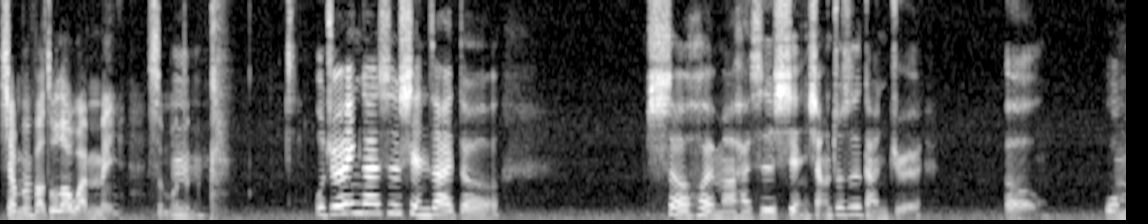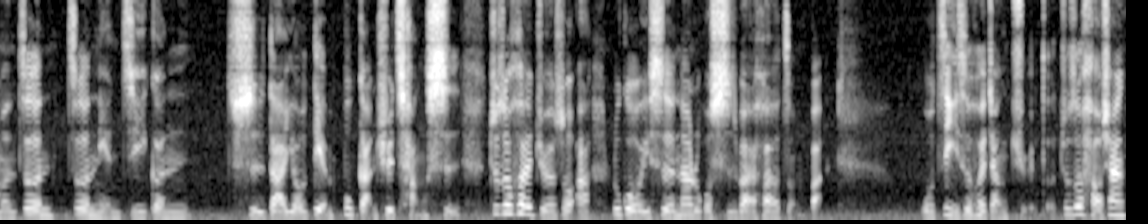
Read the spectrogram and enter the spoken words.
想办法做到完美什么的。我觉得应该是现在的社会吗？还是现象？就是感觉，呃，我们这这年纪跟时代有点不敢去尝试，就是会觉得说啊，如果我一试，那如果失败的话要怎么办？我自己是会这样觉得，就是好像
